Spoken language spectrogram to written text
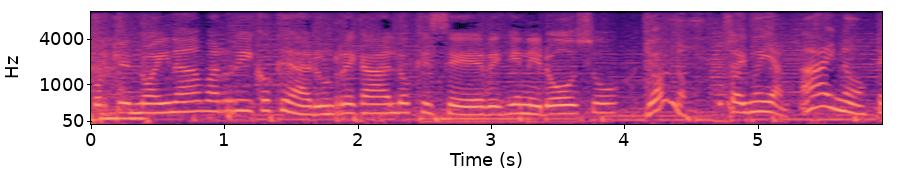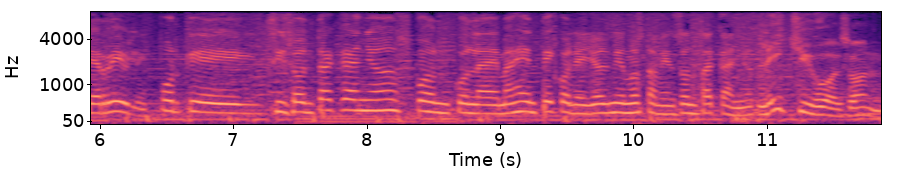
Porque no hay nada más rico que dar un regalo, que ser generoso. Yo no, soy muy am. Ay, no, terrible. Porque si son tacaños con, con la demás gente, con ellos mismos también son tacaños. Líchigos son.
